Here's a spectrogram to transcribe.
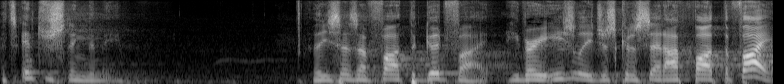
It's interesting to me that he says, I fought the good fight. He very easily just could have said, I fought the fight.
